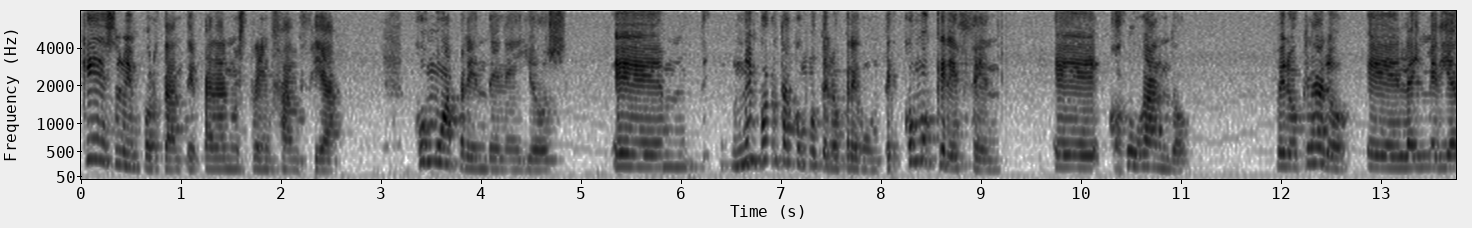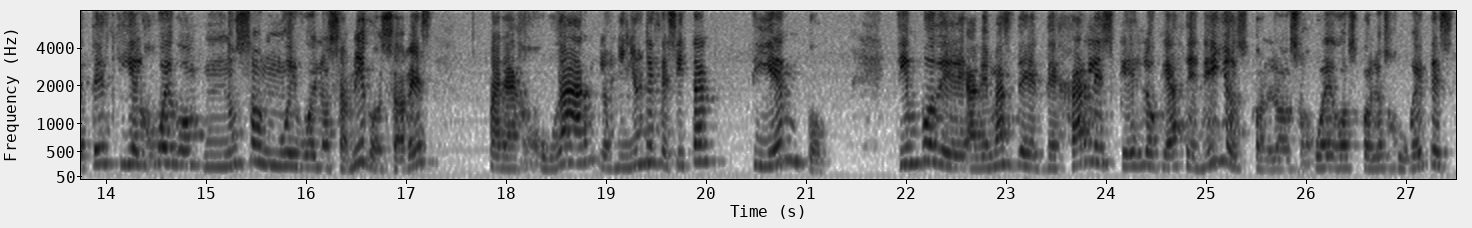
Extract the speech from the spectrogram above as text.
¿qué es lo importante para nuestra infancia? ¿Cómo aprenden ellos? Eh, no importa cómo te lo pregunte, cómo crecen eh, jugando. Pero claro, eh, la inmediatez y el juego no son muy buenos amigos, ¿sabes? Para jugar, los niños necesitan tiempo. Tiempo de, además de dejarles qué es lo que hacen ellos con los juegos, con los juguetes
